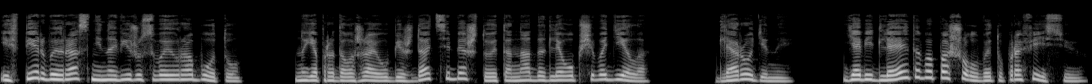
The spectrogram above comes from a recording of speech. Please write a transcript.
И в первый раз ненавижу свою работу. Но я продолжаю убеждать себя, что это надо для общего дела для Родины. Я ведь для этого пошел в эту профессию.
